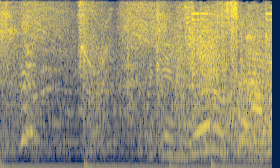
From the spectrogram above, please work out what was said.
in Minnesota.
